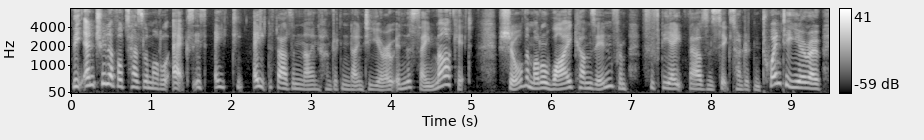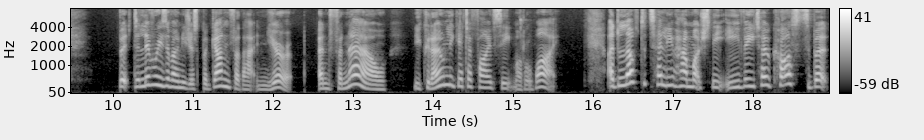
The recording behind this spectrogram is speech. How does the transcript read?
the entry level Tesla Model X is 88,990 euro in the same market. Sure, the Model Y comes in from 58,620 euro, but deliveries have only just begun for that in Europe. And for now, you could only get a five seat Model Y. I'd love to tell you how much the eVito costs, but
